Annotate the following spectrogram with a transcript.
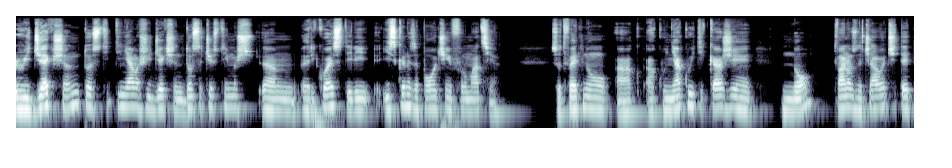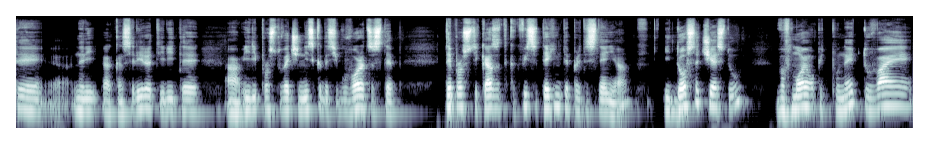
rejection, т.е. Ти, ти нямаш rejection, доста често имаш um, request или искане за повече информация. Съответно, а, ако някой ти каже но, това не означава, че те те нали, канцелират или, те, а, или просто вече не искат да си говорят с теб. Те просто ти казват какви са техните притеснения и доста често, в моя опит поне, това е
